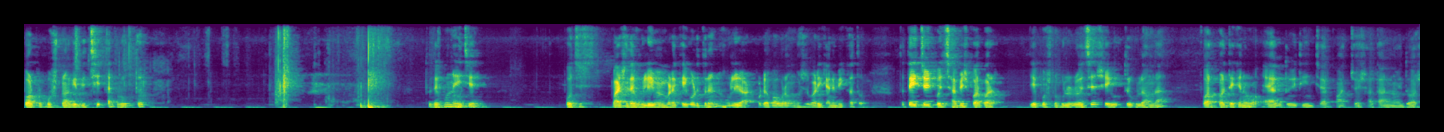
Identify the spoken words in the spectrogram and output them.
পরপর প্রশ্ন আগে দিচ্ছি তারপর উত্তর। তো দেখুন, এই যে পঁচিশ, বাইশে হুগলি মেম্বারে কে গড়ে তোলেন? হুগলির আটপটে বাবুরাম ঘোষের বাড়ি কেন বিখ্যাত? তো তেইশ, চব্বিশ, পঁচিশ, ছাব্বিশ পরপর যে প্রশ্নগুলো রয়েছে, সেই উত্তরগুলো আমরা পরপর দেখে নেব। এক, দুই, তিন, চার, পাঁচ, ছয়, সাত, আট, নয়, দশ,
